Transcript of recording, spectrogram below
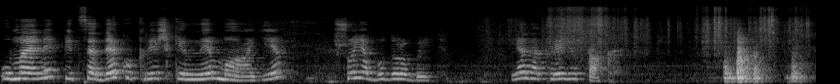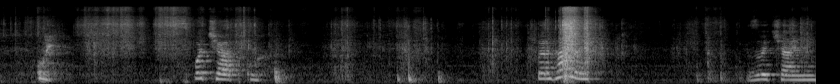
У мене під це деко кришки немає. Що я буду робити? Я накрию так. Ой. Спочатку пергамент звичайний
